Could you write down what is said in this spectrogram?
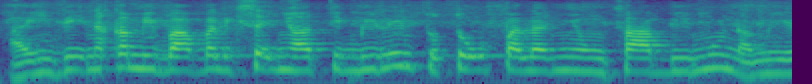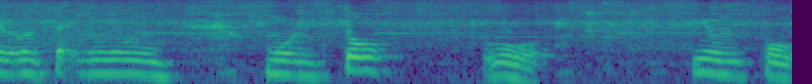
Ay hindi na kami babalik sa inyo ate bilin. Totoo pala yung sabi mo na meron sa inyong multo. O, yun po.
